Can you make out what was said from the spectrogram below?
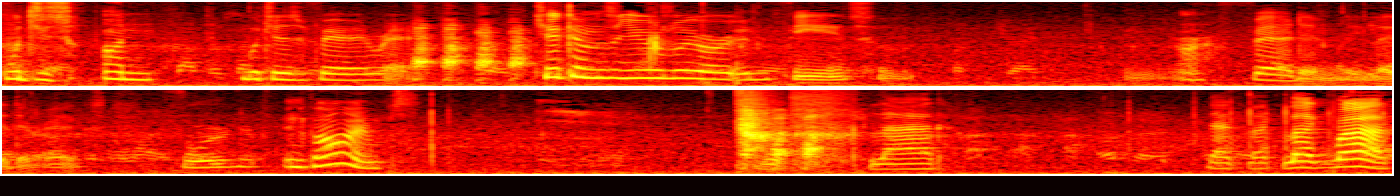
Which is un which is very rare. Chickens usually are in feeds um, are fed and they lay their eggs for in farms. Lag. Lag, lag, lag, lag.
